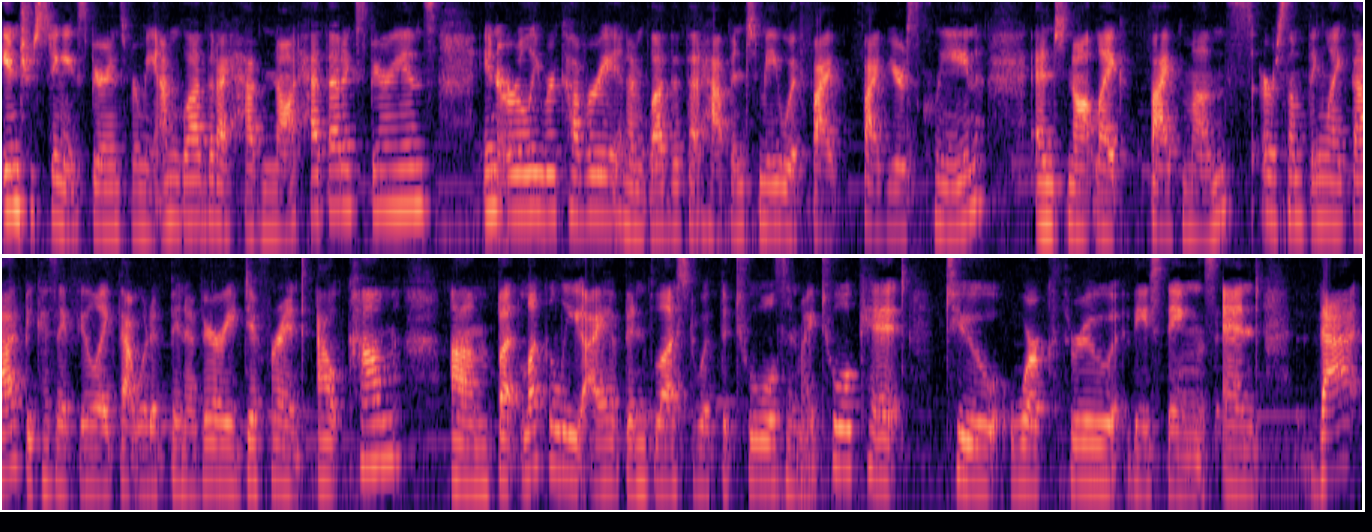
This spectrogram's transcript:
interesting experience for me. I'm glad that I have not had that experience in early recovery and I'm glad that that happened to me with five, five years clean and not like five months or something like that because I feel like that would have been a very different outcome. Um, but luckily I have been blessed with the tools in my toolkit to work through these things and that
